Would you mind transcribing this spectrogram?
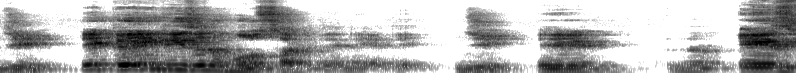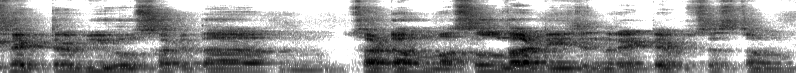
ਜੀ। ਇਹ ਕਈ ਰੀਜ਼ਨ ਹੋ ਸਕਦੇ ਨੇ ਇਹਦੇ। ਜੀ। ਇਹ ਏਜ ਫੈਕਟਰ ਵੀ ਹੋ ਸਕਦਾ ਸਾਡਾ ਮਸਲ ਦਾ ਡੀਜਨਰੇਟਿਵ ਸਿਸਟਮ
